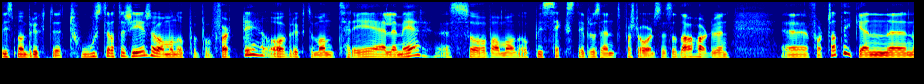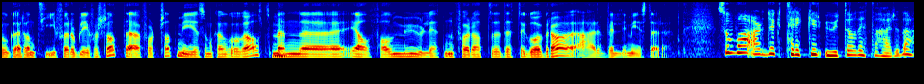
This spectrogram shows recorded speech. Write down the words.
Hvis man brukte to strategier, så var man oppe på 40, og brukte man tre eller mer, så var man oppe i 60% forståelse. Så da har du en, eh, fortsatt ikke en, noen garanti for å bli forstått. Det er fortsatt mye som kan gå galt, men uh, iallfall muligheten for at eh, dette går bra, er veldig mye større. Så hva er det dere trekker ut av dette her, da?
